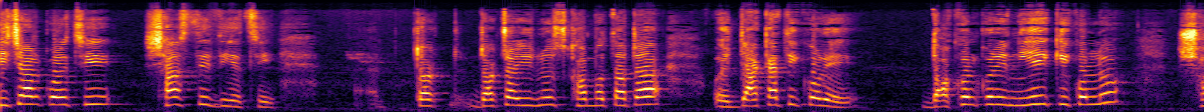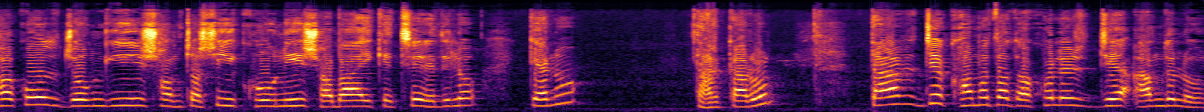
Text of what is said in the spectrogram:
বিচার করেছি, শাস্তি দিয়েছি। ডক্টর ইউনুস ক্ষমতাটা ওই ডাকাতি করে দখল করে নিয়েই কি করল? সকল জঙ্গি, সন্ত্রাসী, খুনি সবাইকে ছেড়ে দিল। কেন? তার কারণ, তার যে ক্ষমতা দখলের যে আন্দোলন,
